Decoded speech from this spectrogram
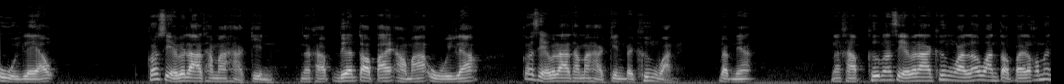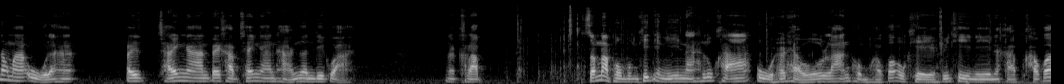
อู่อีกแล้ว ก็เสียเวลาทำมาหากินนะครับ เดือนต่อไปเอามาอู่อีกแล้ว ก็เสียเวลาทำมาหากินไปครึ่งวันแบบเนี้ย นะครับ คือมาเสียเวลาครึ่งวันแล้ววันต่อไปเราก็ไม่ต้องมาอู่แล้วฮะ ไปใช้งานไปขับใช้งานหาเงินดีกว่านะครับสำหรับผมผมคิดอย่างนี้นะ ลูกค้าอู่แถวๆร้านผมเขาก็โอเค วิธีนี้นะครับเขาก็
